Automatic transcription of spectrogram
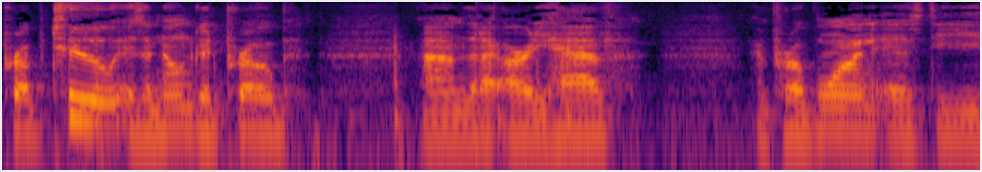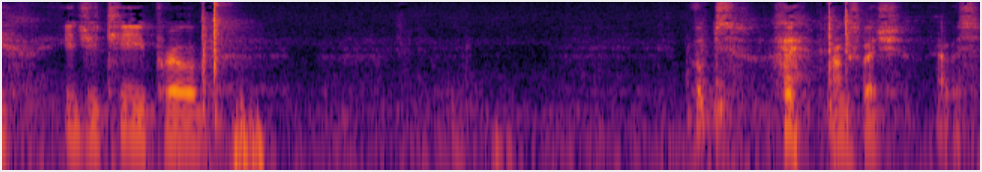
probe two is a known good probe um, that I already have. And probe one is the EGT probe. Oops, wrong switch. That was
